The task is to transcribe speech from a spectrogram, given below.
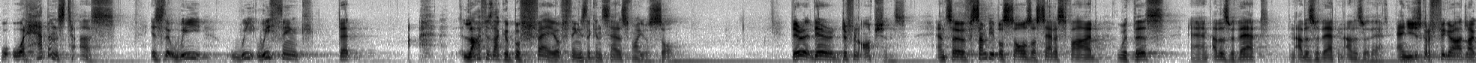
what happens to us is that we, we, we think that life is like a buffet of things that can satisfy your soul. There are, there are different options. And so some people's souls are satisfied with this, and others with that, and others with that, and others with that. And you just got to figure out, like,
